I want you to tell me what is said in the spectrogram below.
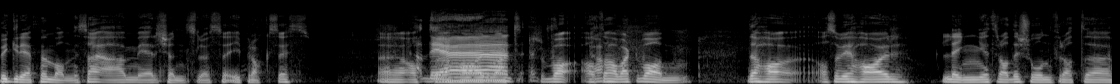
begrep med mann i seg er mer kjønnsløse i praksis. Eh, at, det, det- har vært, at det har vært van... Det har, altså vi har lenge tradisjon for at uh,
